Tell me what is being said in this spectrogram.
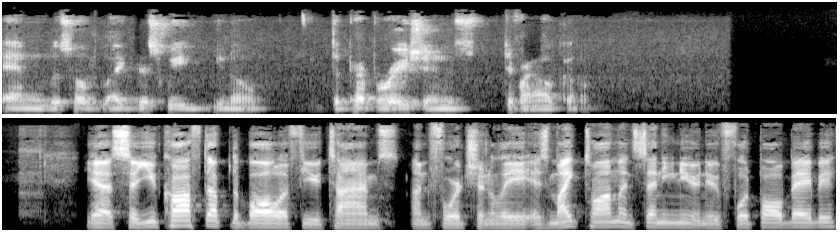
and let's hope like this week, you know, the preparation is different outcome. Yeah, so you coughed up the ball a few times. Unfortunately, is Mike Tomlin sending you a new football baby?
